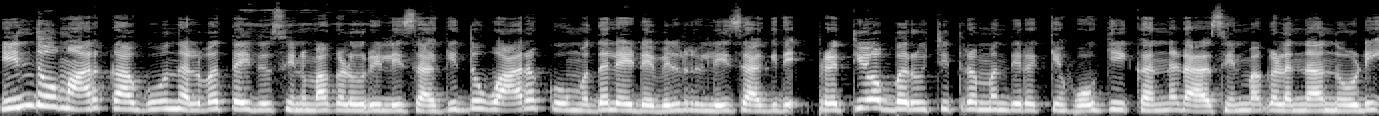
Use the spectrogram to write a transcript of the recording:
ಇಂದು ಮಾರ್ಕ್ ಹಾಗೂ ನಲವತ್ತೈದು ಸಿನಿಮಾಗಳು ರಿಲೀಸ್ ಆಗಿದ್ದು, ವಾರಕ್ಕೂ ಮೊದಲೇ ಡೆವಿಲ್ ರಿಲೀಸ್ ಆಗಿದೆ. ಪ್ರತಿಯೊಬ್ಬರು ಚಿತ್ರಮಂದಿರಕ್ಕೆ ಹೋಗಿ ಕನ್ನಡ ಸಿನಿಮಾಗಳನ್ನ ನೋಡಿ.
